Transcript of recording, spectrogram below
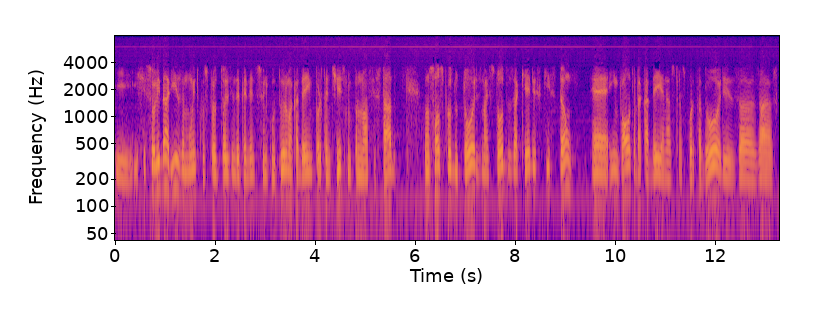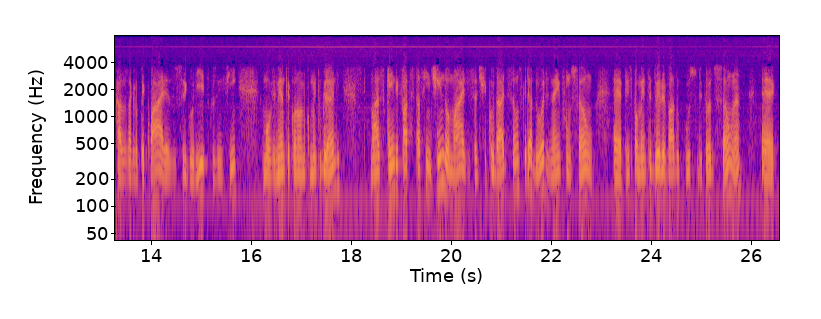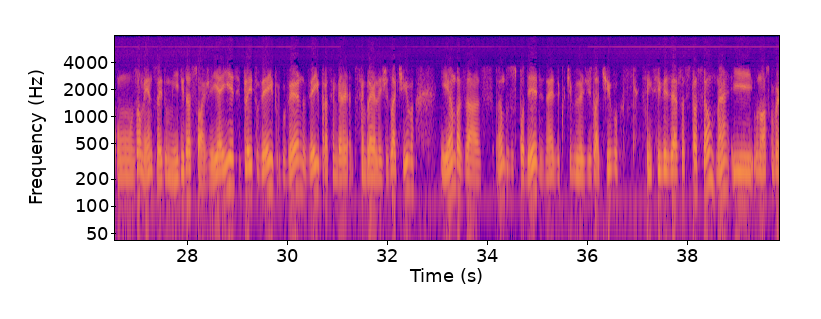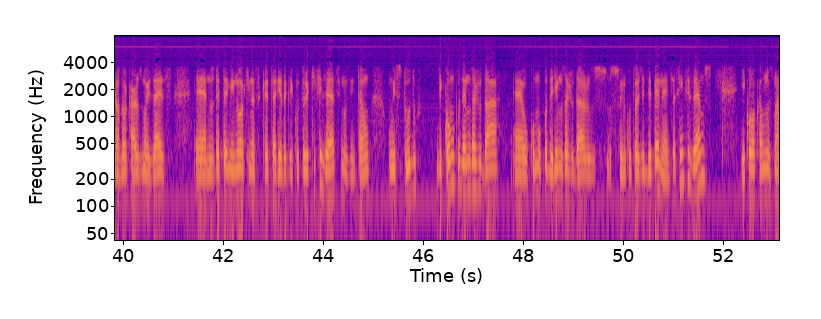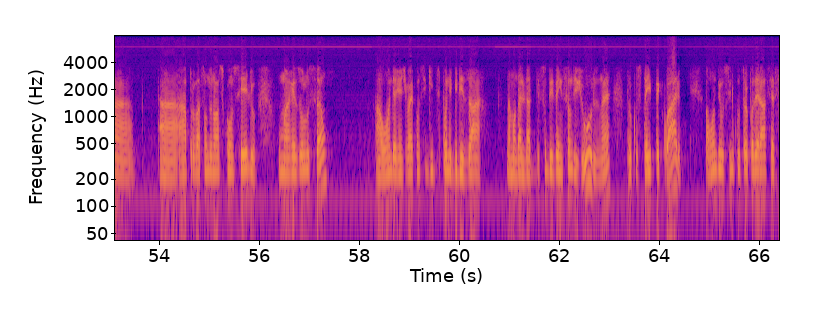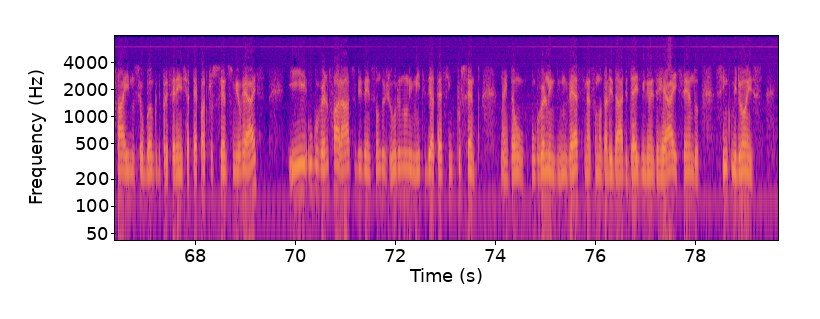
e, e, se solidariza muito com os produtores independentes de suinicultura, uma cadeia importantíssima para o nosso estado. Não só os produtores, mas todos aqueles que estão é, em volta da cadeia, né, os transportadores, as, as casas agropecuárias, os frigoríficos, enfim, um movimento econômico muito grande. Mas quem de fato está sentindo mais essa dificuldade são os criadores, né, em função é, principalmente do elevado custo de produção, né, é, com os aumentos aí do milho e da soja. E aí esse pleito veio para o governo, veio para a Assembleia, Assembleia, Legislativa e ambas as, ambos os poderes, né, executivo e legislativo, sensíveis a essa situação, né? E o nosso governador Carlos Moisés é, nos determinou aqui na Secretaria da Agricultura que fizéssemos então um estudo de como podemos ajudar é, ou como poderíamos ajudar os, os suinicultores independentes. Assim fizemos e colocamos na, a, a aprovação do nosso conselho uma resolução aonde a gente vai conseguir disponibilizar na modalidade de subvenção de juros, né, para o custeio pecuário, onde o sinicultor poderá acessar aí no seu banco de preferência até 400 mil reais e o governo fará a subvenção do juro no limite de até 5%. Né? Então, o governo investe nessa modalidade 10 milhões de reais, sendo 5 milhões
